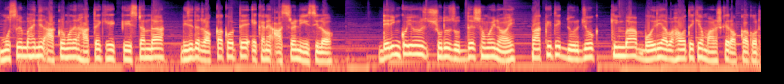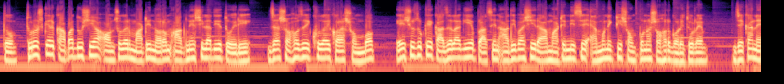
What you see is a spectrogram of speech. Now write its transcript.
মুসলিম বাহিনীর আক্রমণের হাত থেকে খ্রিস্টানরা নিজেদের রক্ষা করতে এখানে আশ্রয় নিয়েছিল। ডেরিংকোয়ো শুধু যুদ্ধের সময় নয়, প্রাকৃতিক দুর্যোগ কিংবা বৈরী আবহাওয়া থেকে মানুষকে রক্ষা করত। তুরস্কের কাপাদুশিয়া অঞ্চলের মাটি নরম আগ্নেয় শিলা দিয়ে তৈরি, যা সহজেই খোদাই করা সম্ভব। এই সুযোগকে কাজে লাগিয়ে প্রাচীন আদিবাসীরা মাটির নিচে এমন একটি সম্পূর্ণ শহর গড়ে তোলে, যেখানে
